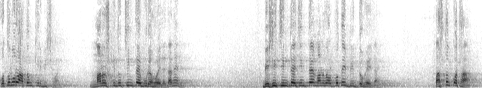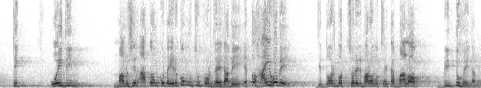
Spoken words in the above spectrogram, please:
কত বড় আতঙ্কের বিষয়। মানুষ কিন্তু চিন্তায় বুড়া হয়ে যায়, জানেন? বেশি চিন্তায় চিন্তায় মানুষ অল্পতেই বৃদ্ধ হয়ে যায়। বাস্তব কথা, ঠিক ওই দিন মানুষের আতঙ্কটা এরকম উঁচু পর্যায়ে যাবে, এত হাই হবে যে দশ বছরের, বারো বছরের একটা বালক বৃদ্ধ হয়ে যাবে।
